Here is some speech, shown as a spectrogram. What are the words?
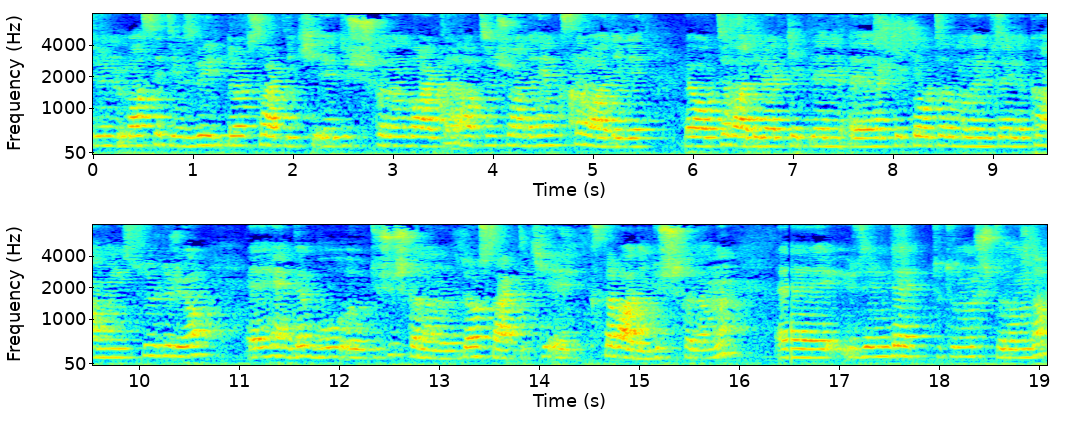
dün bahsettiğimiz bir 4 saatlik e, düşüş kanalı vardı. Altın şu anda hem kısa vadeli ve orta vadeli hareketlerin e, hareketli ortalamaların üzerinde kalmayı sürdürüyor. E, hem de bu e, düşüş kanalının 4 saatlik e, kısa vadeli düşüş kanalının e, üzerinde tutunmuş durumda.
